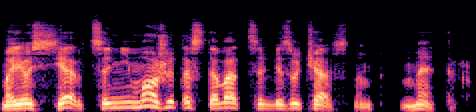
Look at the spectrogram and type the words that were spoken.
мое сердце не может оставаться безучастным, мэтр.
